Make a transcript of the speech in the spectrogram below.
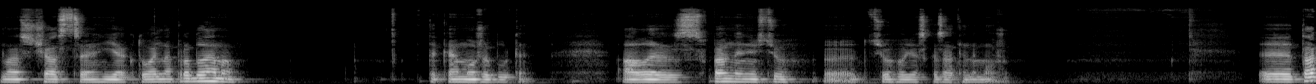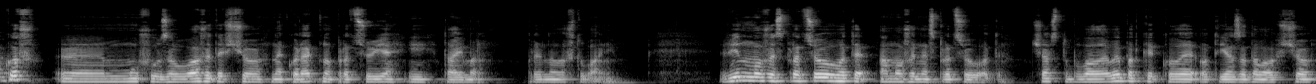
в наш час це є актуальна проблема. Таке може бути. Але з впевненістю е, цього я сказати не можу. Е, Також мушу зауважити, що некоректно працює і таймер при налаштуванні. Він може спрацьовувати, а може не спрацьовувати. Часто бували випадки, коли от я задавав, що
